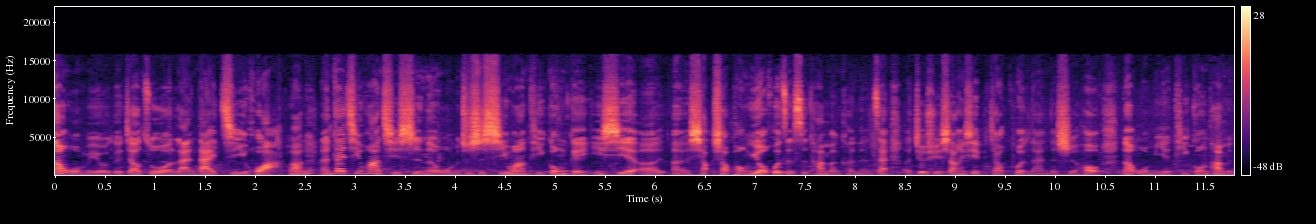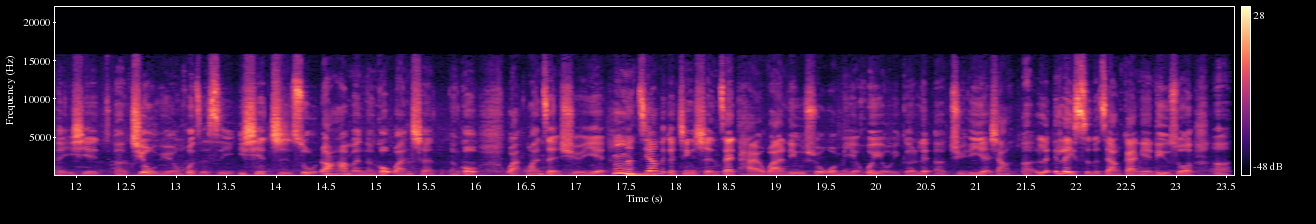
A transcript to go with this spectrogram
那我们有一个叫做蓝带计划啊，蓝带计划其实呢，我们就是希望提供给一些呃呃小小朋友，或者是他们可能在呃就学上一些比较困难的时候，那我们也提供他们的一些呃救援或者是一些资助，让他们能够完成。能够完完整学业，那这样的一个精神在台湾，例如说，我们也会有一个类呃，举例也想呃类类似的这样概念，例如说呃。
